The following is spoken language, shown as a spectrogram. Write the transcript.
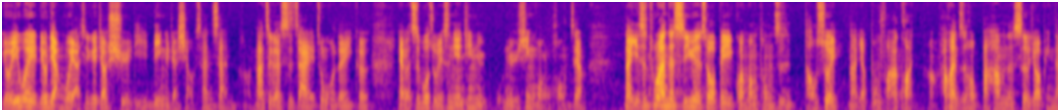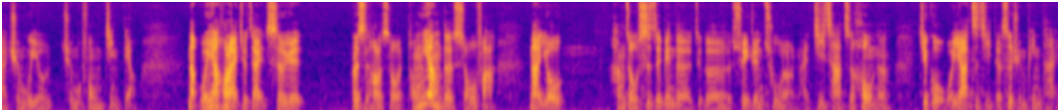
有一位有两位啊，是一个叫雪梨，另一个叫小珊珊啊。那这个是在中国的一个两个直播主，也是年轻女女性网红这样。那也是突然在十一月的时候被官方通知逃税，那要补罚款啊。罚款之后，把他们的社交平台全部又全部封禁掉。那维亚后来就在十二月二十号的时候，同样的手法，那由杭州市这边的这个税捐处啊来稽查之后呢，结果维亚自己的社群平台。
